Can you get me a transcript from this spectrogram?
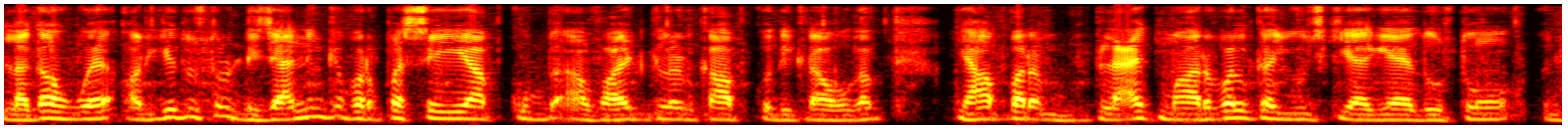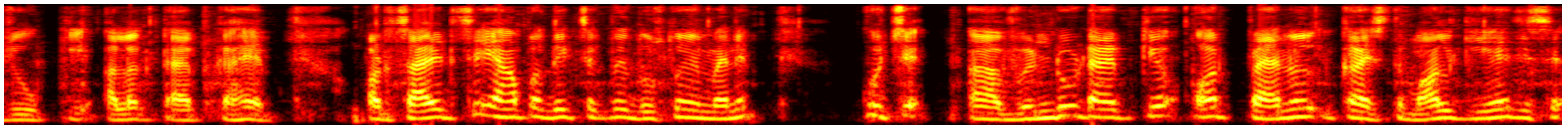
लगा हुआ है। और ये दोस्तों डिज़ाइनिंग के पर्पज से ये आपको व्हाइट कलर का आपको दिख रहा होगा। यहाँ पर ब्लैक मार्बल का यूज़ किया गया है दोस्तों, जो कि अलग टाइप का है। और साइड से यहाँ पर देख सकते हैं दोस्तों ये मैंने कुछ विंडो टाइप के और पैनल का इस्तेमाल किया है, जिससे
